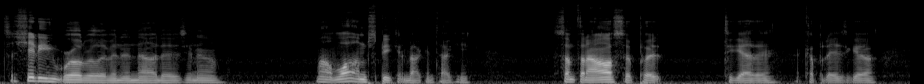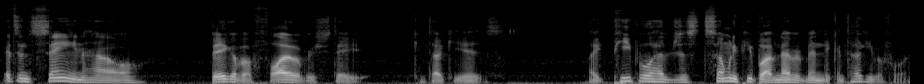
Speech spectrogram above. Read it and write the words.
It's a shitty world we're living in nowadays, you know? Well, while I'm speaking about Kentucky, something I also put together a couple days ago. It's insane how big of a flyover state Kentucky is. Like people have just so many people have never been to Kentucky before.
